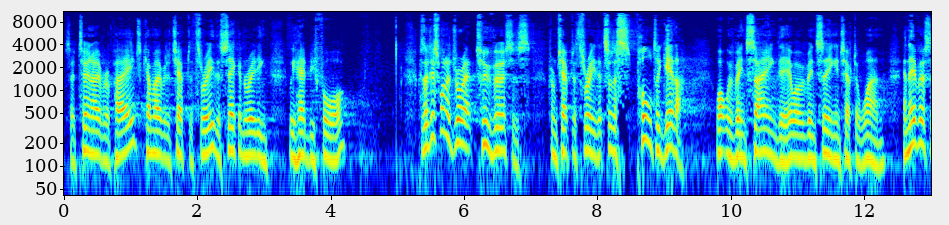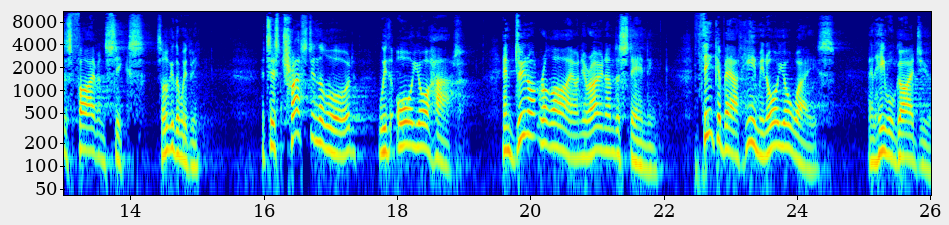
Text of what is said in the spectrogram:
So turn over a page, come over to chapter 3, the second reading we had before. Because I just want to draw out two verses from chapter 3 that sort of pull together what we've been saying there, what we've been seeing in chapter 1. And they're verses 5 and 6. So look at them with me. It says, Trust in the Lord with all your heart, and do not rely on your own understanding. Think about Him in all your ways, and He will guide you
